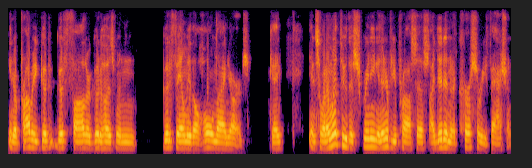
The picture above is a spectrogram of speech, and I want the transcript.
You know, probably good good father, good husband, good family, the whole nine yards. Okay. And so when I went through the screening and interview process, I did it in a cursory fashion.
